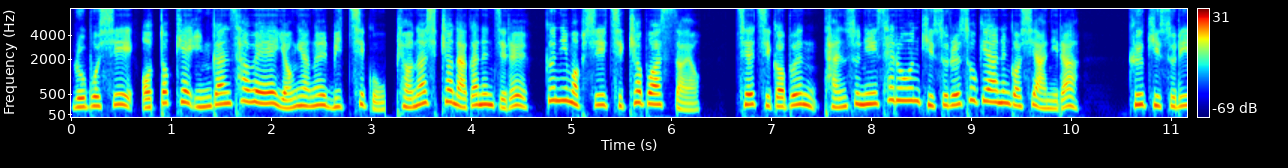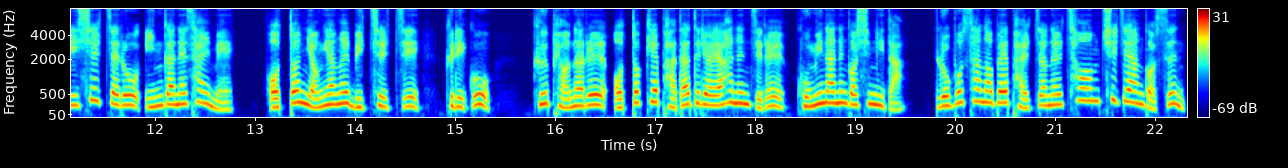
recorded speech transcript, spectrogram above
로봇이 어떻게 인간 사회에 영향을 미치고 변화시켜 나가는지를 끊임없이 지켜보았어요. 제 직업은 단순히 새로운 기술을 소개하는 것이 아니라 그 기술이 실제로 인간의 삶에 어떤 영향을 미칠지 그리고 그 변화를 어떻게 받아들여야 하는지를 고민하는 것입니다. 로봇 산업의 발전을 처음 취재한 것은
